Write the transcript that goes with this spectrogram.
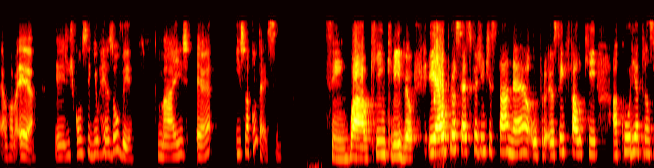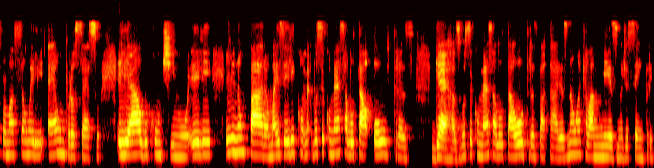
Ela fala, é. E aí a gente conseguiu resolver. Mas é isso acontece. Sim, uau, que incrível. E é o processo que a gente está, né? eu sempre falo que a cura e a transformação, ele é um processo, ele é algo contínuo, ele, ele não para, mas ele você começa a lutar outras guerras, você começa a lutar outras batalhas, não aquela mesma de sempre.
